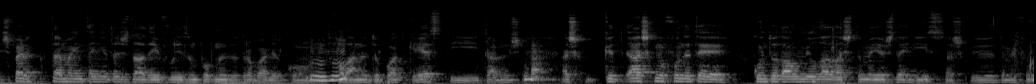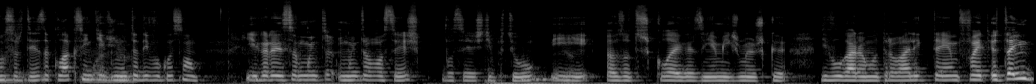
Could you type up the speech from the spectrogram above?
espero que também tenha-te ajudado a evoluir um pouco no teu trabalho com Uhum. falar no teu podcast e estarmos. Acho que, acho que no fundo até com toda a humildade acho que também ajudei nisso. Acho que também foi Com certeza, claro que sim, tive muita divulgação. E agradeço muito, muito a vocês, vocês tipo tu, e aos outros colegas e amigos meus que divulgaram o meu trabalho e que têm feito. Eu tenho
